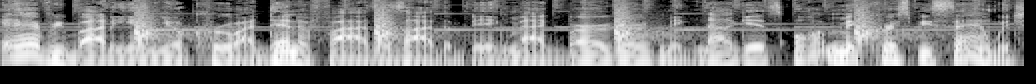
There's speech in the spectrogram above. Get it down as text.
Everybody in your crew identifies as either Big Mac Burger, McNuggets, or McCrispy Sandwich.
